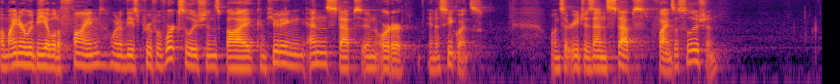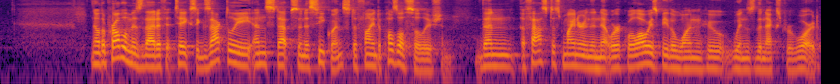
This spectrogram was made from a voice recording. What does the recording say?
A miner would be able to find one of these proof of work solutions by computing n steps in order in a sequence. Once it reaches n steps, finds a solution. Now the problem is that if it takes exactly n steps in a sequence to find a puzzle solution, then the fastest miner in the network will always be the one who wins the next reward.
